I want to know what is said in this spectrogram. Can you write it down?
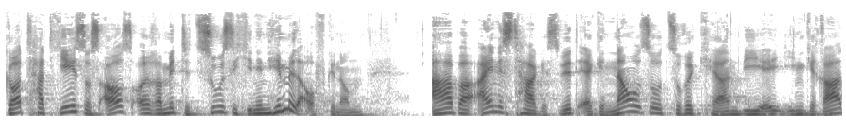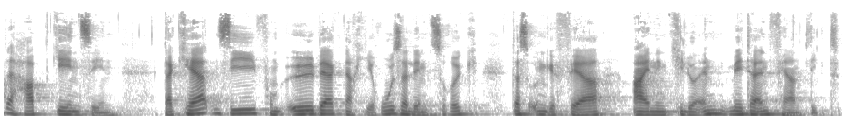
Gott hat Jesus aus eurer Mitte zu sich in den Himmel aufgenommen. Aber eines Tages wird er genauso zurückkehren, wie ihr ihn gerade habt gehen sehen. Da kehrten sie vom Ölberg nach Jerusalem zurück, das ungefähr einen Kilometer entfernt liegt.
